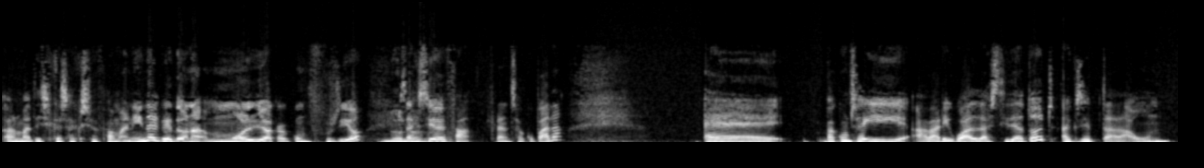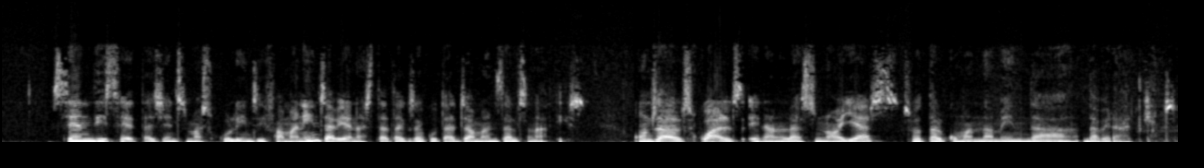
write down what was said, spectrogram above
el mateix que secció femenina, que dona molt lloc a confusió, no, secció no, no. F, França ocupada, eh, va aconseguir averiguar el destí de tots, excepte d'un. 117 agents masculins i femenins havien estat executats a mans dels nazis, 11 dels quals eren les noies sota el comandament de, de Vera Atkins.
